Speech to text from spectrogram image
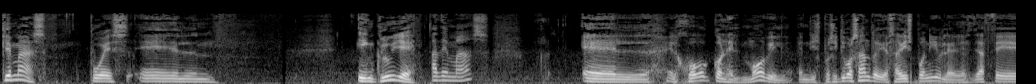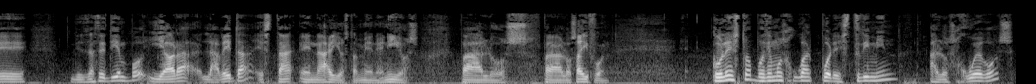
¿Qué más? Pues el incluye además el, juego con el móvil en dispositivos Android está disponible desde hace desde hace tiempo y ahora la beta está en iOS también, en iOS, para los, para los iPhone. Con esto podemos jugar por streaming a los juegos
